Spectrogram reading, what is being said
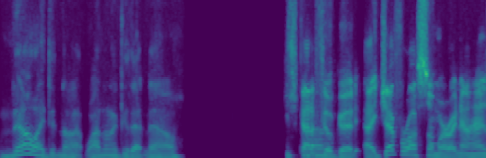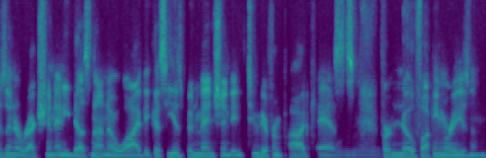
No, I did not. Why don't I do that now? He's got to Uh, feel good. Uh, Jeff Ross somewhere right now has an erection and he does not know why because he has been mentioned in two different podcasts for no fucking reason.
